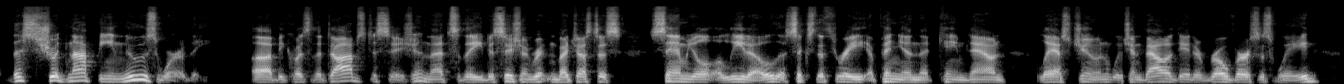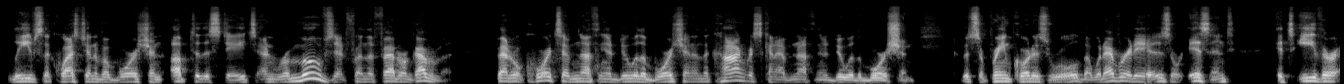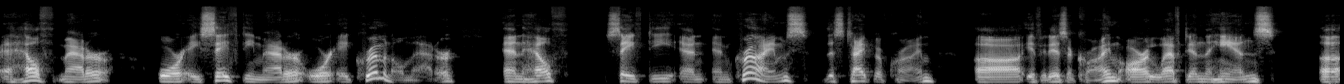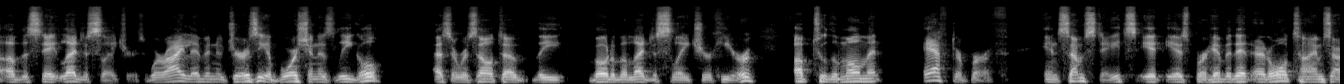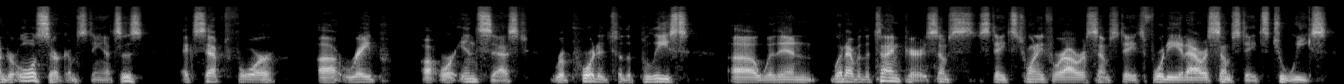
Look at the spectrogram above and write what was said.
This should not be newsworthy uh, because the Dobbs decision, that's the decision written by Justice Samuel Alito, the six to three opinion that came down last June, which invalidated Roe versus Wade, leaves the question of abortion up to the states and removes it from the federal government. Federal courts have nothing to do with abortion, and the Congress can have nothing to do with abortion. The Supreme Court has ruled that whatever it is or isn't, it's either a health matter or a safety matter or a criminal matter and health, safety, and, and crimes, this type of crime, uh, if it is a crime, are left in the hands uh, of the state legislatures. Where I live in New Jersey, abortion is legal as a result of the vote of the legislature here up to the moment after birth. In some states, it is prohibited at all times under all circumstances, except for uh, rape uh, or incest reported to the police uh, within whatever the time period. Some states 24 hours, some states 48 hours, some states two weeks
